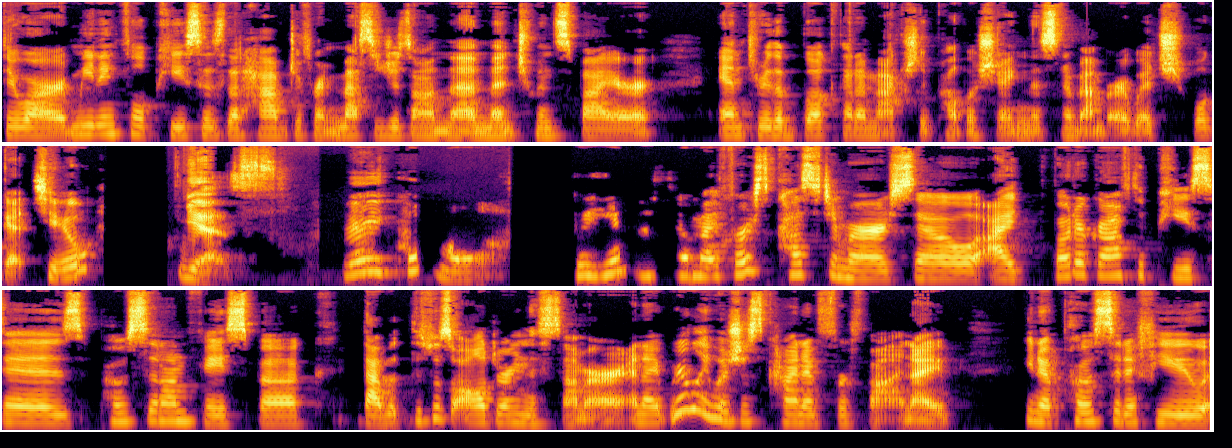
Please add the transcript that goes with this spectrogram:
through our meaningful pieces that have different messages on them meant to inspire and through the book that I'm actually publishing this November, which we'll get to. Yes. Very cool. But yeah, so my first customer, so I photographed the pieces, posted on Facebook. That was, this was all during the summer, and I really was just kind of for fun. I, you know, posted a few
